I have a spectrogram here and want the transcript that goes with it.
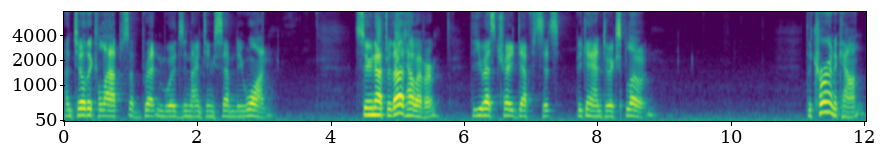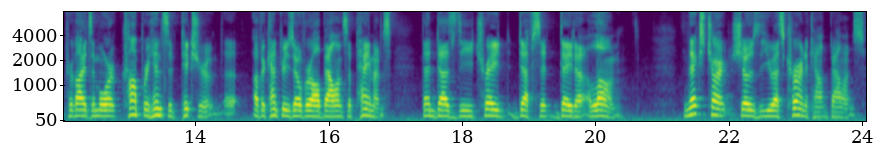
until the collapse of Bretton Woods in 1971. Soon after that, however, the U.S. trade deficits began to explode. The current account provides a more comprehensive picture uh, of a country's overall balance of payments than does the trade deficit data alone. The next chart shows the U.S. current account balance.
